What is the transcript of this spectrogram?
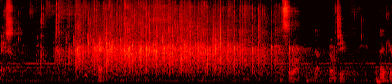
Excellent. Thank you. That's the one. Over to you. Thank you.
